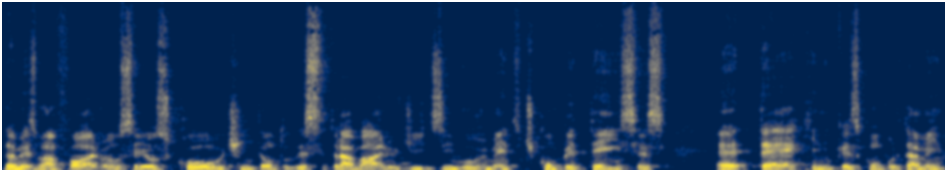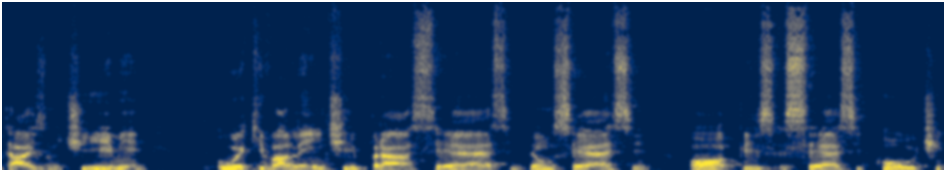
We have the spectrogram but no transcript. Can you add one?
Da mesma forma, o Sales Coach, então todo esse trabalho de desenvolvimento de competências é, técnicas, comportamentais no time, o equivalente para CS, então CS Ops, CS Coaching.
